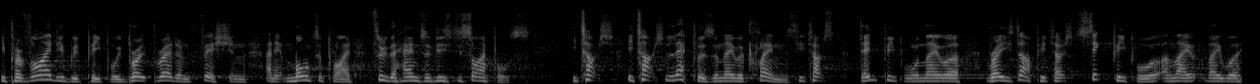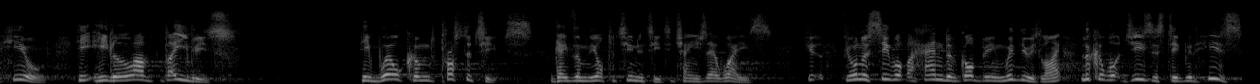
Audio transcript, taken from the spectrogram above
He provided with people. He broke bread and fish and, and it multiplied through the hands of his disciples. He touched, he touched lepers and they were cleansed. He touched dead people and they were raised up. He touched sick people and they, they were healed. He, he loved babies. He welcomed prostitutes and gave them the opportunity to change their ways. If you, if you want to see what the hand of God being with you is like, look at what Jesus did with his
